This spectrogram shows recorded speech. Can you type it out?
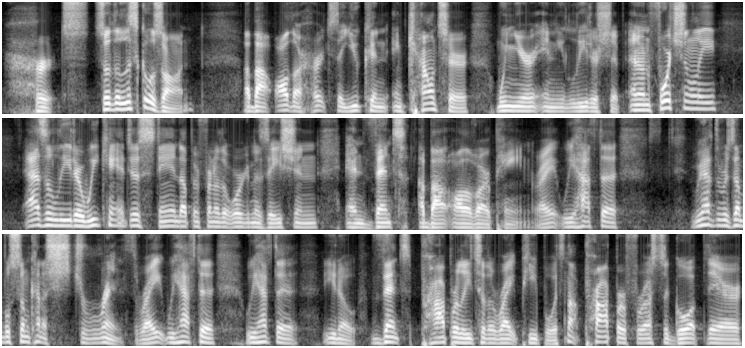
hurts. So the list goes on about all the hurts that you can encounter when you're in leadership. And unfortunately, as a leader, we can't just stand up in front of the organization and vent about all of our pain, right? We have to we have to resemble some kind of strength, right? We have to we have to, you know, vent properly to the right people. It's not proper for us to go up there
